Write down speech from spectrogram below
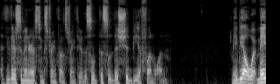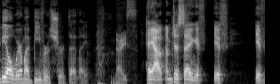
I think there's some interesting strength on strength here. This will this will this should be a fun one. Maybe I'll wear maybe I'll wear my Beavers shirt that night. Nice. Hey, I, I'm just saying if if if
